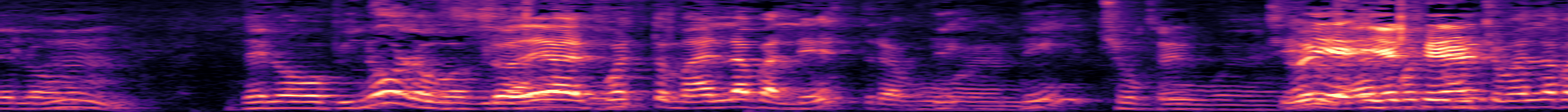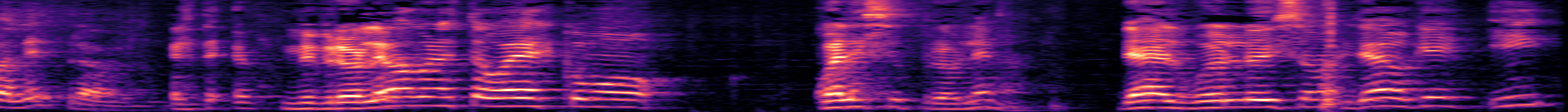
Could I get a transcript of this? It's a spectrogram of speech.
de los Mm. De los opinólogos. Lo debe haber puesto más en la palestra, de, weón. de hecho, Sí. pues, weón. Sí, debe y al final- mucho más en la palestra, weón. El te- mi problema con esta weá es como, ¿cuál es el problema? Ya, el weón lo hizo mal, ya, ok. Y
